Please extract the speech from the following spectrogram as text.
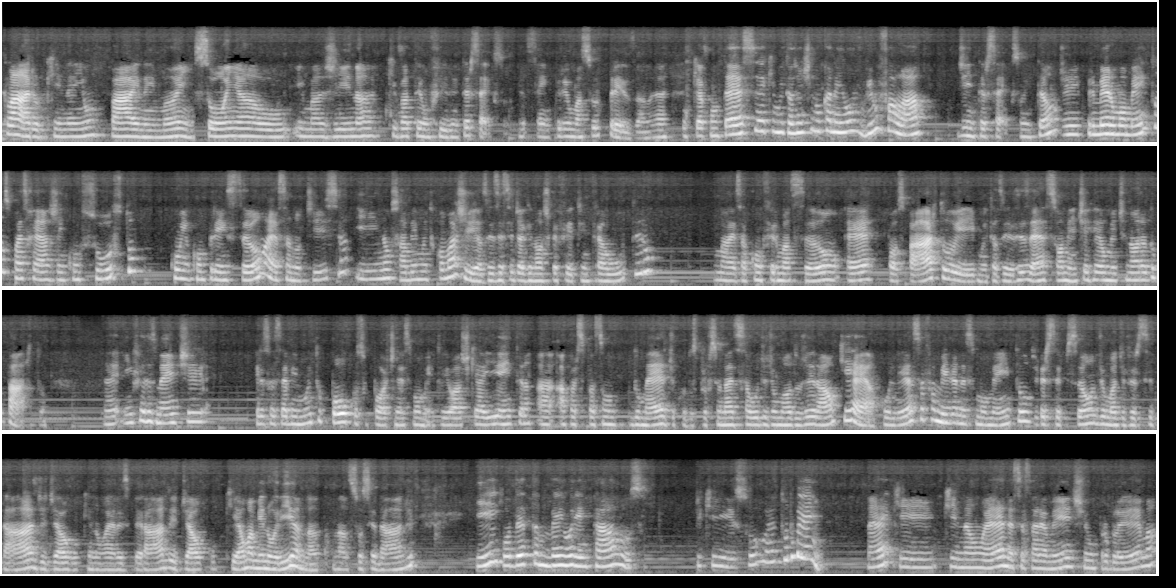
Claro que nenhum pai nem mãe sonha ou imagina que vai ter um filho intersexo. É sempre uma surpresa, né? O que acontece é que muita gente nunca nem ouviu falar de intersexo. Então, de primeiro momento, os pais reagem com susto, com incompreensão a essa notícia e não sabem muito como agir. Às vezes esse diagnóstico é feito intraútero, mas a confirmação é pós-parto e muitas vezes é somente realmente na hora do parto. Né? Infelizmente, eles recebem muito pouco suporte nesse momento. E eu acho que aí entra a, a, participação do médico, dos profissionais de saúde de um modo geral, que é acolher essa família nesse momento de percepção de uma diversidade, de algo que não era esperado e de algo que é uma minoria na, na sociedade, e poder também orientá-los de que isso é tudo bem, né? que, que não é necessariamente um problema,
